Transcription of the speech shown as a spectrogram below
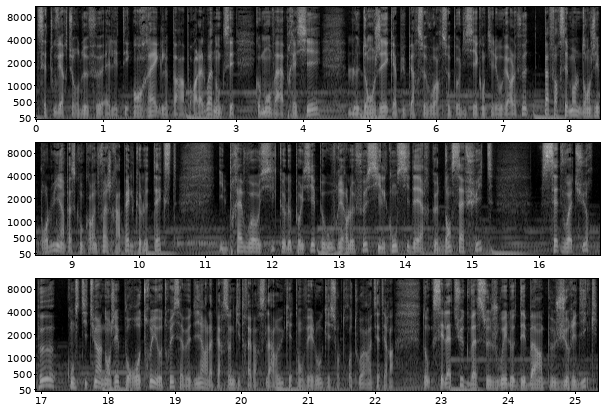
cette ouverture de feu, elle était en règle par rapport à la loi. Donc c'est comment on va apprécier le danger qu'a pu percevoir ce policier quand il a ouvert le feu. Pas forcément le danger pour lui, hein, parce qu'encore une fois, je rappelle que le texte, il prévoit aussi que le policier peut ouvrir le feu s'il considère que dans sa fuite, cette voiture peut constituer un danger pour autrui. Autrui, ça veut dire la personne qui traverse la rue, qui est en vélo, qui est sur le trottoir, etc. Donc c'est là-dessus que va se jouer le débat un peu juridique,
